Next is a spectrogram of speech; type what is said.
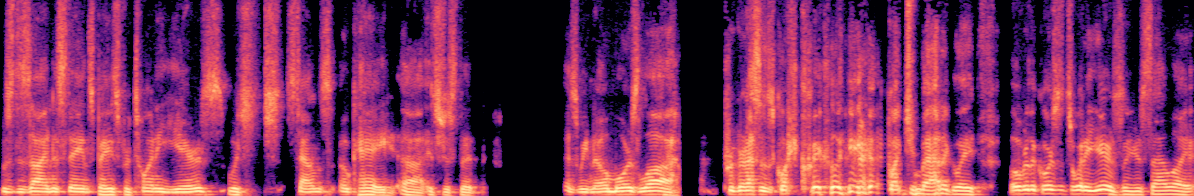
was designed to stay in space for 20 years which sounds okay. Uh, it's just that as we know moore's law progresses quite quickly quite dramatically over the course of 20 years. So your satellite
